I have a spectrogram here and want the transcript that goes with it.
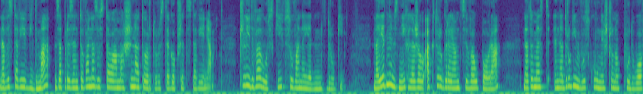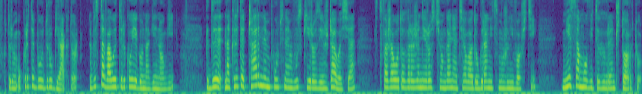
Na wystawie Widma zaprezentowana została maszyna tortur z tego przedstawienia, czyli dwa wózki wsuwane jeden w drugi. Na jednym z nich leżał aktor grający Wałpora, natomiast na drugim wózku umieszczono pudło, w którym ukryty był drugi aktor. Wystawały tylko jego nagie nogi. Gdy nakryte czarnym płótnem wózki rozjeżdżały się, stwarzało to wrażenie rozciągania ciała do granic możliwości, niesamowitych wręcz tortur.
